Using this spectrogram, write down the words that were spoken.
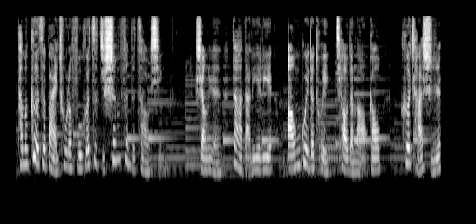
他们各自摆出了符合自己身份的造型。商人大大咧咧，昂贵的腿翘得老高，喝茶时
